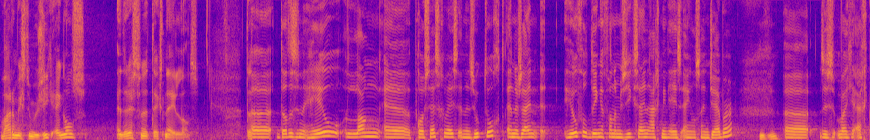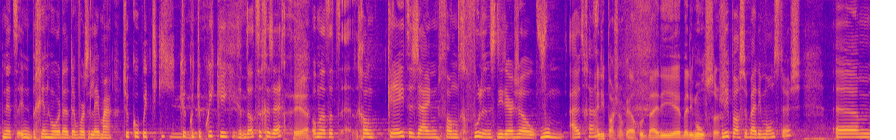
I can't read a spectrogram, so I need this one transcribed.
Waarom is de muziek Engels en de rest van de tekst Nederlands? Dat, dat is een heel lang proces geweest en een zoektocht. En er zijn heel veel dingen van de muziek zijn eigenlijk niet eens Engels en jabber. Eh, dus wat je eigenlijk net in het begin hoorde, er wordt alleen maar dat gezegd. Ja. Omdat het gewoon kreten zijn van gevoelens die er zo woem uitgaan. en die passen ook heel goed bij die, eh, bij die monsters. Die passen bij die monsters. Ehm,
